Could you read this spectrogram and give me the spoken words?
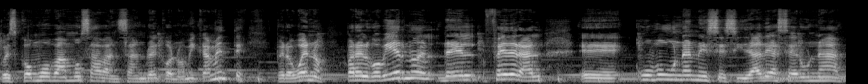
pues cómo vamos avanzando económicamente. Pero bueno, para el gobierno del, federal eh, hubo una necesidad de hacer una,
